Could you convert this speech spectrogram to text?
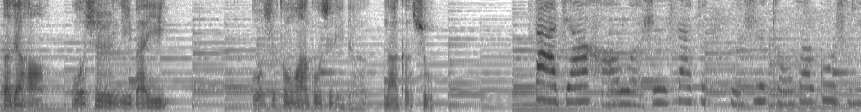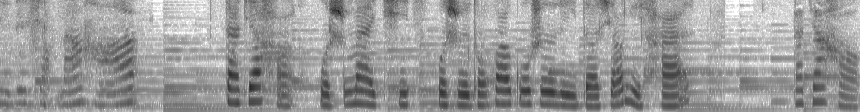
大家好，我是李白一，我是童话故事里的那棵树。大家好，我是三分，我是童话故事里的小男孩。大家好，我是麦琪，我是童话故事里的小女孩。大家好，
